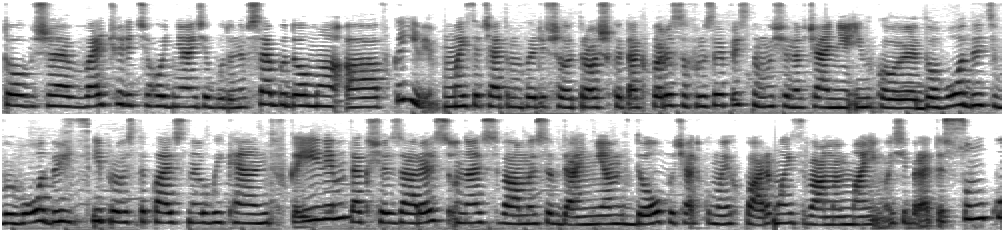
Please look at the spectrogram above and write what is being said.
то вже ввечері цього дня я буду не в себе вдома, а в Києві. Ми з дівчатами вирішили трошки так перезагрузитись, тому що навчання інколи доводить, виводить і провести класний вікенд в Києві. Так що зараз у нас з вами завдання до початку моїх пар. Ми з вами маємо зібрати сумку.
